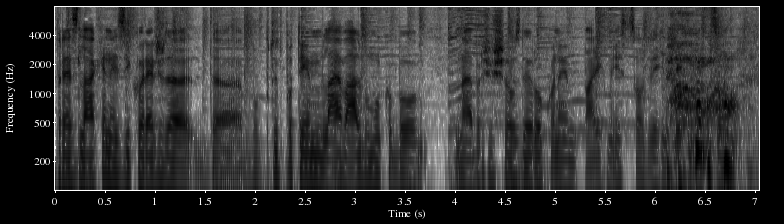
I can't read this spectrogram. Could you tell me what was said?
brez lake na jeziku reči, da, da bo tudi po tem live albumu, ko bo najbrž šel zdaj v roko, ne vem, parih mesecev, dveh dveh mesecev.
